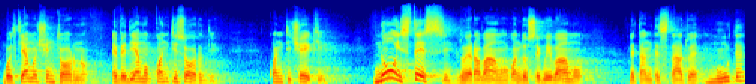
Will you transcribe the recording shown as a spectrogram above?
voltiamoci intorno e vediamo quanti sordi, quanti ciechi. Noi stessi lo eravamo quando seguivamo le tante statue mute,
